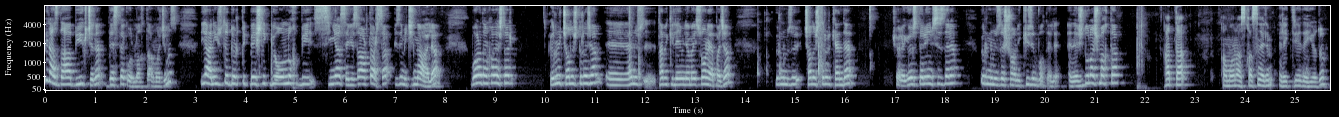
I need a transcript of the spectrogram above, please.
biraz daha büyükçe destek olmakta amacımız. Yani %4'lük, 5'lik, bir 10'luk bir sinyal seviyesi artarsa bizim için ne hala. Bu arada arkadaşlar ürünü çalıştıracağım. Ee, henüz tabii ki lehimlemeyi sonra yapacağım. Ürünümüzü çalıştırırken de şöyle göstereyim sizlere. Ürünümüzde şu an 220 volt enerji dolaşmakta. Hatta aman az kalsın elim elektriğe değiyordu.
